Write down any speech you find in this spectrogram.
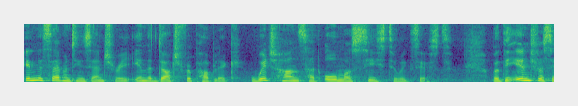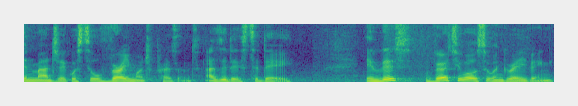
In the 17th century, in the Dutch Republic, witch hunts had almost ceased to exist. But the interest in magic was still very much present, as it is today. In this virtuoso engraving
